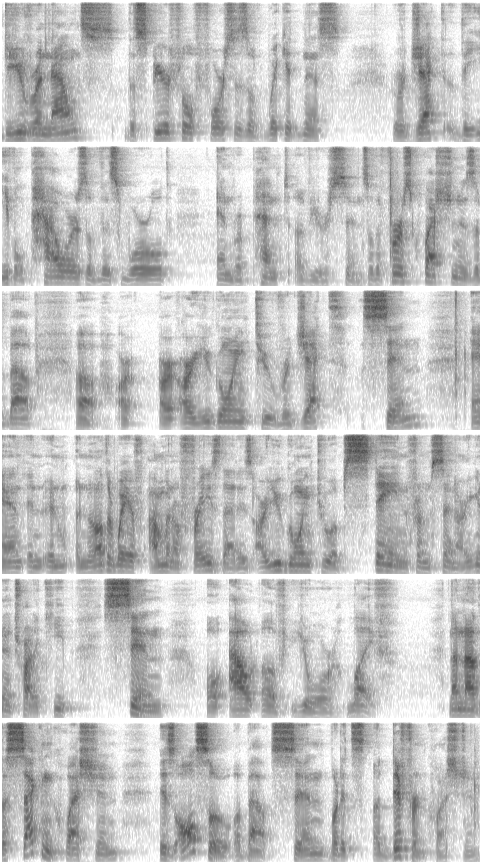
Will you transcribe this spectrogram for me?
do you renounce the spiritual forces of wickedness, reject the evil powers of this world, and repent of your sin? So the first question is about uh, are, are, are you going to reject sin? And in, in, another way of, I'm going to phrase that is, are you going to abstain from sin? Are you going to try to keep sin out of your life? Now, now the second question is also about sin, but it's a different question.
